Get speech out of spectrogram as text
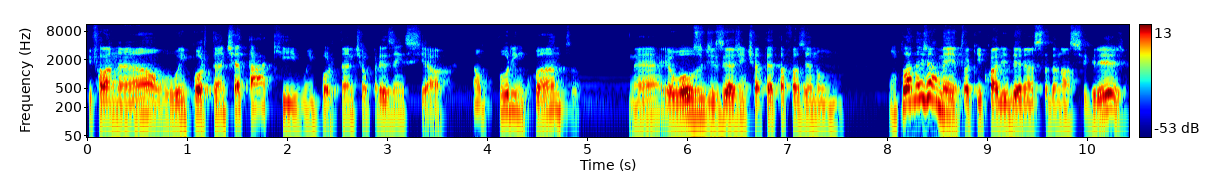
e falar não, o importante é estar tá aqui, o importante é o presencial. Não, por enquanto, né? Eu ouso dizer, a gente até está fazendo um, um planejamento aqui com a liderança da nossa igreja,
